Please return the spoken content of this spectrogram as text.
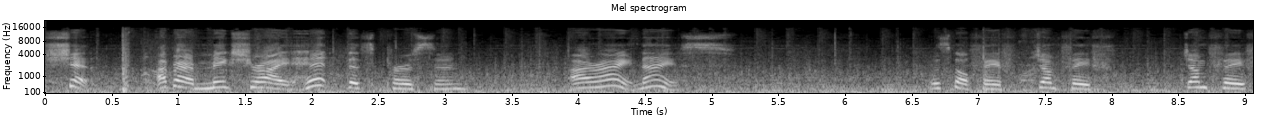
Shit. I better make sure I hit this person. Alright, nice. Let's go, Faith. Jump, Faith. Jump, Faith.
